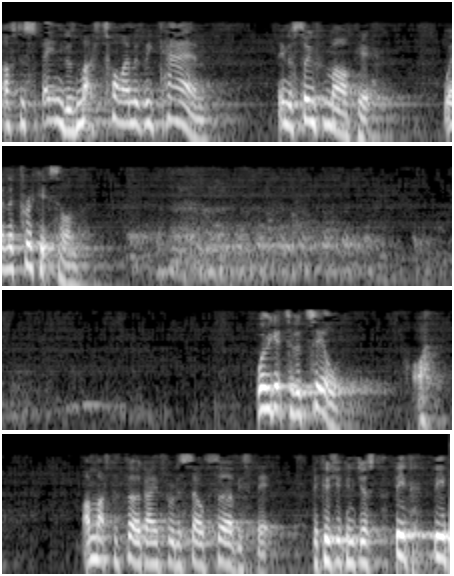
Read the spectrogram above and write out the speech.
us to spend as much time as we can in the supermarket when the cricket's on. When we get to the till, I much prefer going through the self-service bit because you can just bib, bib,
